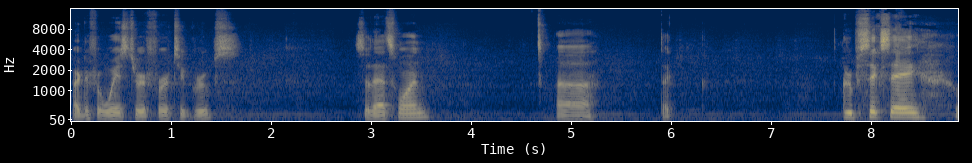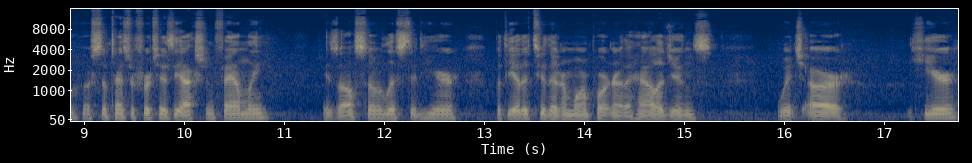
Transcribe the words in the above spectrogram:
are different ways to refer to groups. So that's one. Uh, the group 6A, or sometimes referred to as the oxygen family, is also listed here. But the other two that are more important are the halogens, which are here,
